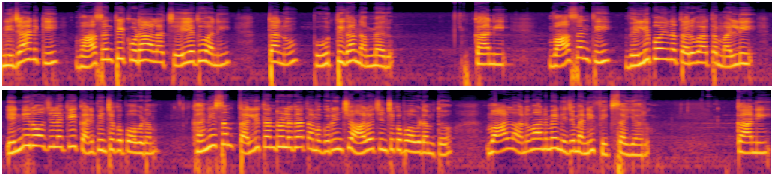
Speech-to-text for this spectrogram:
నిజానికి వాసంతి కూడా అలా చేయదు అని తను పూర్తిగా నమ్మారు. కానీ వాసంతి వెళ్ళిపోయిన తరువాత మళ్ళీ ఎన్ని రోజులకి కనిపించకపోవడం కనీసం తల్లిదండ్రులుగా తమ గురించి ఆలోచించకపోవడంతో వాళ్ళ అనుమానమే నిజమని ఫిక్స్ అయ్యారు. కానీ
